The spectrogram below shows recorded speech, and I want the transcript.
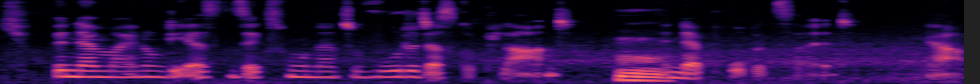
ich bin der Meinung, die ersten sechs Monate wurde das geplant Hm. in der Probezeit. Ja.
